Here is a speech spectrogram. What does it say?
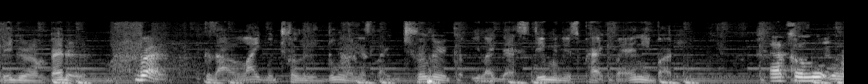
bigger and better Right. because i like what triller's doing it's like triller could be like that stimulus pack for anybody Absolutely.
